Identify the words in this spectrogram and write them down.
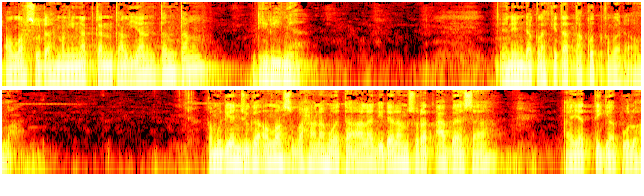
Allah sudah mengingatkan kalian tentang dirinya. Ini hendaklah kita takut kepada Allah. Kemudian juga Allah Subhanahu wa taala di dalam surat Abasa ayat 34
